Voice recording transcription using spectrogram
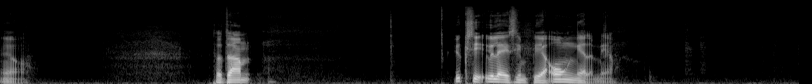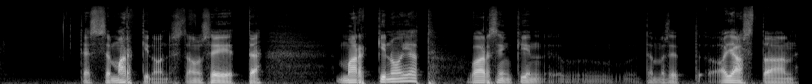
Joo. Tota, yksi yleisimpiä ongelmia tässä markkinoinnissa on se, että markkinoijat, varsinkin tämmöiset ajastaan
